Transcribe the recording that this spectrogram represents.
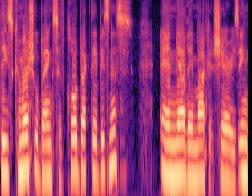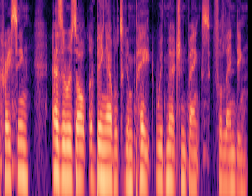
these commercial banks have clawed back their business and now their market share is increasing as a result of being able to compete with merchant banks for lending.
